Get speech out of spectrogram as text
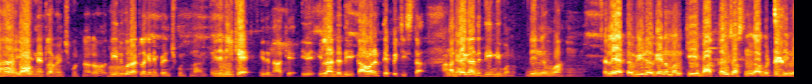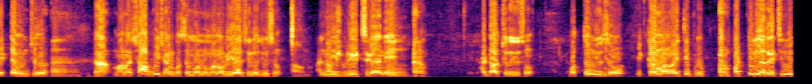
ఆహా, ఇది- డాగ్ని ఎట్లా పెంచుకుంటున్నారో దీన్ని కూడా అట్లాగే నేను పెంచుకుంటున్నా అంతే. ఇది నీకే. ఇది నాకే. ఇది ఇలాంటిది కావాలని తెప్పించి ఇస్తా. అంతే అంతేగాని దీన్ని ఇవ్వను. దీన్ని ఇవ్వా? సర్లే ఎట్ట వీడియోకైనా మనకి బాగా కలిసి వస్తుంది కాబట్టి దీన్ని ఇట్టే ఉంచు. మన షాప్ విషయానికి వస్తే మొన్న మనం VRC లో చూసాం. అవును. అన్ని బ్రీడ్స్ కానీ ఆ డాగ్ షోలో చూసాం. మొత్తం చూసాం. ఇక్కడ మనం అయితే ఇప్పుడు పర్టికులర్గా చిన్ని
